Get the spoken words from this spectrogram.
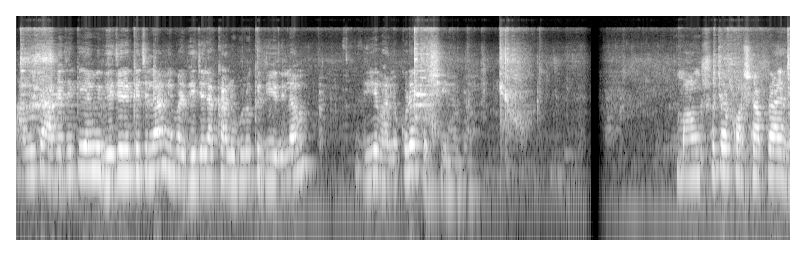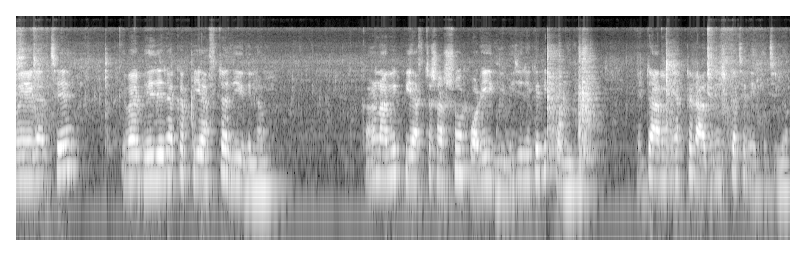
আলুটা আগে থেকেই আমি ভেজে রেখেছিলাম, এবার ভেজে রাখা আলুগুলোকে দিয়ে দিলাম। দিয়ে ভালো করে কষিয়ে নেব। মাংসটা কষা প্রায় হয়ে গেছে, এবার ভেজে রাখা পেঁয়াজটা দিয়ে দিলাম। কারণ আমি পেঁয়াজটা সবসময় পরেই দিই, ভেজে রেখে দিই, পরে দিই। এটা আমি একটা রাজনীর কাছে দেখেছিলাম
